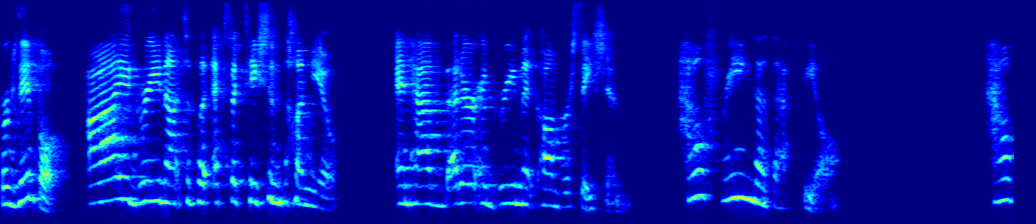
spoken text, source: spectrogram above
For example, I agree not to put expectations on you and have better agreement conversations. How freeing does that feel? how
